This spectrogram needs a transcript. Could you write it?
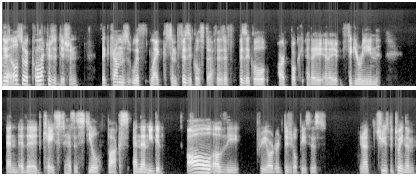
There's also a collector's edition that comes with like some physical stuff. There's a physical art book and a and a figurine, and the case has a steel box, and then you get all of the pre-ordered digital pieces. You don't have to choose between them,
